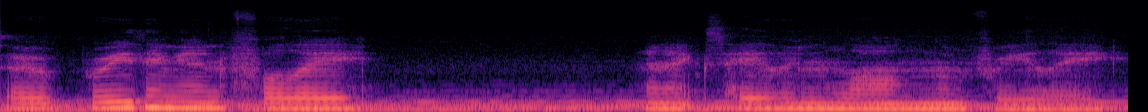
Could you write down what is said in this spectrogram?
So, breathing in fully and exhaling long and freely.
